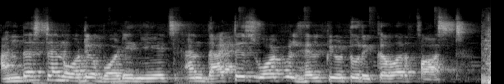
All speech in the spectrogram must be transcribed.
understand what your body needs and that is what will help you to recover fast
